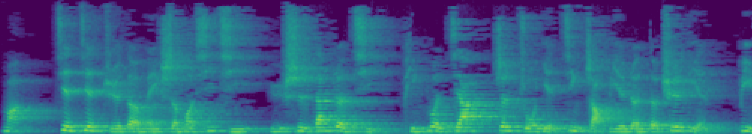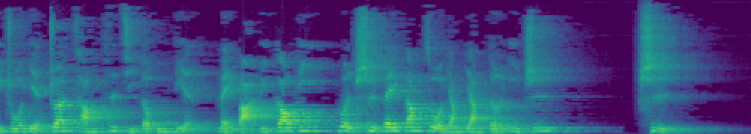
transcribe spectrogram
马渐渐觉得没什么稀奇，于是担任起评论家，睁着眼睛找别人的缺点，闭着眼专藏自己的污点，每把比高低，论是非，当作洋洋得意之。是，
